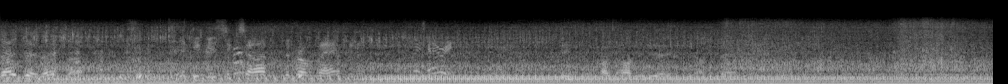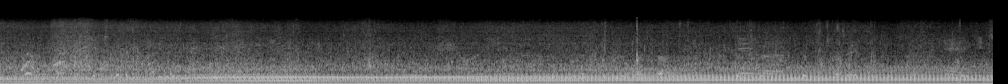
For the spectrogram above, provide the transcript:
Don't do that. he gets excited, the wrong way. Harry? I'll, I'll do that. I'll do that. Yeah, he gets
